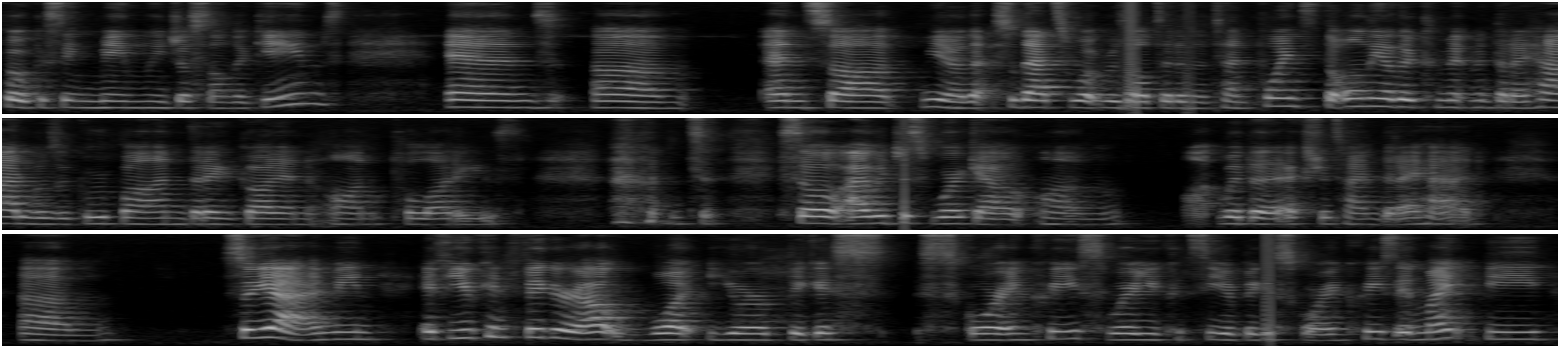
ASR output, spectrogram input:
focusing mainly just on the games. And um, and saw, you know, that so that's what resulted in the 10 points. The only other commitment that I had was a Groupon that I got in on Pilates. so I would just work out um, with the extra time that I had. Um, so yeah, I mean, if you can figure out what your biggest score increase, where you could see your biggest score increase, it might be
